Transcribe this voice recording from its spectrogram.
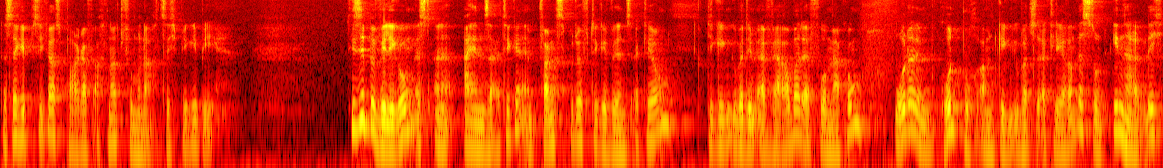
Das ergibt sich aus 885 BGB. Diese Bewilligung ist eine einseitige, empfangsbedürftige Willenserklärung, die gegenüber dem Erwerber der Vormerkung oder dem Grundbuchamt gegenüber zu erklären ist und inhaltlich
